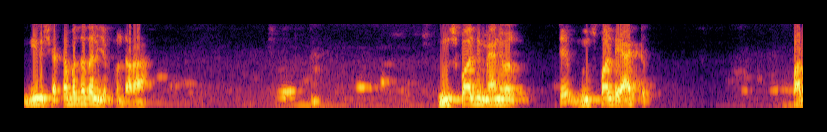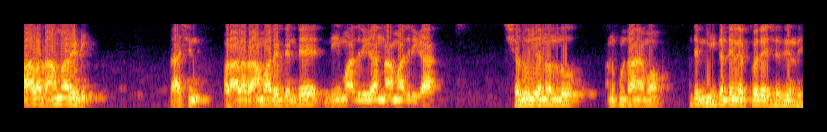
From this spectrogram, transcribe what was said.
మీరు చట్టబద్ధత అని చెప్పుకుంటారా? మున్సిపాలిటీ మాన్యువల్ అంటే మున్సిపాలిటీ యాక్ట్ పడాల రామారెడ్డి రాసింది. పడాల రామారెడ్డి అంటే నీ మాదిరిగా నా మాదిరిగా చదువు లేని వాళ్ళు అనుకుంటామేమో అంటే నీకంటే నేను ఎక్కువలే చదివింది.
